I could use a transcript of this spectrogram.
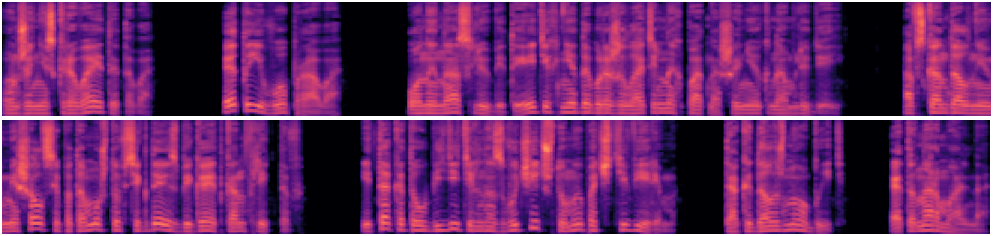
Он же не скрывает этого. Это его право. Он и нас любит, и этих недоброжелательных по отношению к нам людей а в скандал не вмешался, потому что всегда избегает конфликтов. И так это убедительно звучит, что мы почти верим. Так и должно быть. Это нормально.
